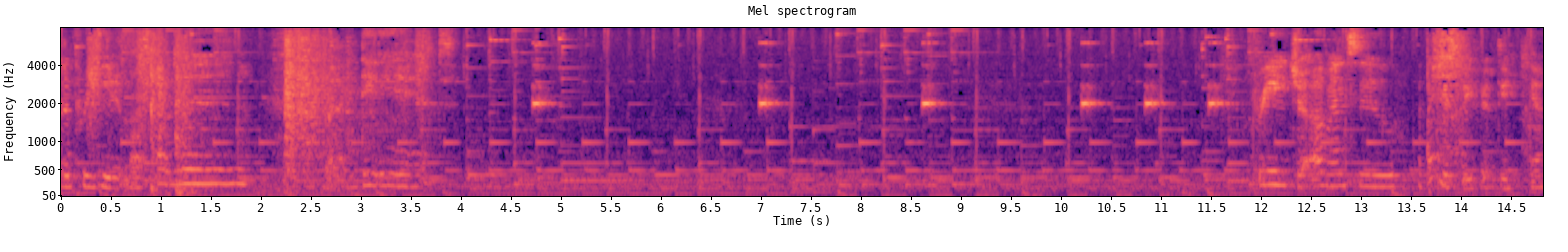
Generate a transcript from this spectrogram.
Should have preheated my oven, but I didn't. Preheat your oven to, I think it's 350. Yeah,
